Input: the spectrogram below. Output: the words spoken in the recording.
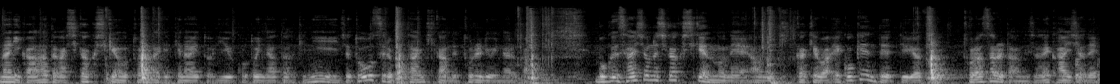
何かあなたが資格試験を取らなきゃいけないということになった時にじゃあどうすれば短期間で取れるようになるか。僕最初の資格試験のねあのきっかけはエコ検定っていうやつを取らされたんですよね会社で。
